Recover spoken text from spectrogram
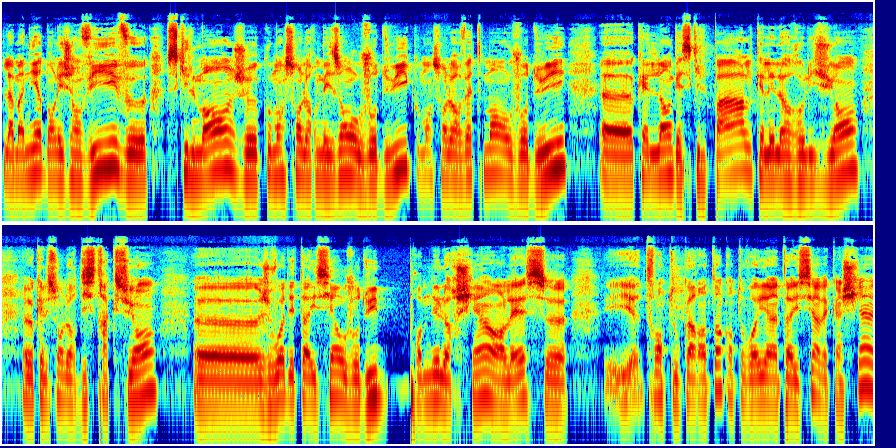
la manière dont les gens vivent, ce qu'ils mangent, comment sont leurs maisons aujourd'hui, comment sont leurs vêtements aujourd'hui, euh, quelle langue est-ce qu'ils parlent, quelle est leur religion, euh, quelles sont leurs distractions. Euh, je vois des Tahitiens aujourd'hui promener leur chien en laisse. Euh, il y a 30 ou 40 ans, quand on voyait un Tahitien avec un chien,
